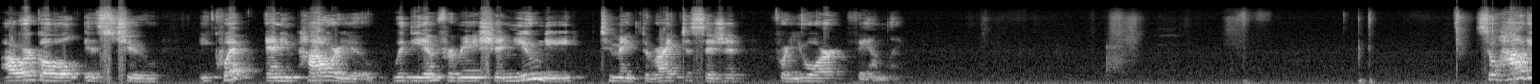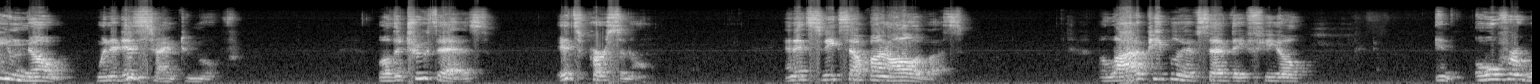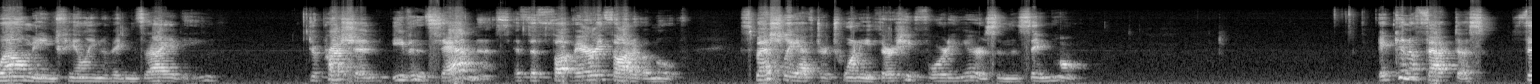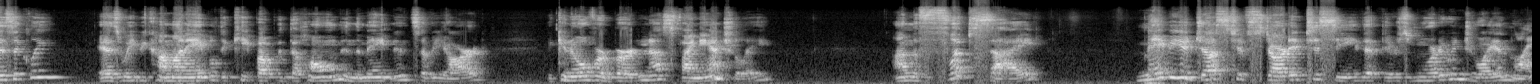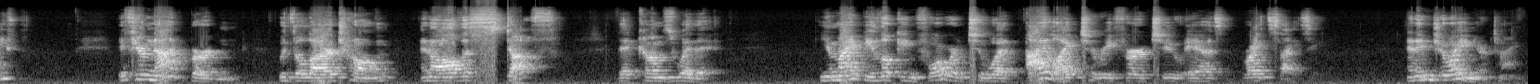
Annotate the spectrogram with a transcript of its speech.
Our goal is to equip and empower you with the information you need to make the right decision for your family. So how do you know when it is time to move? Well, the truth is, it's personal. And it sneaks up on all of us. A lot of people have said they feel an overwhelming feeling of anxiety, depression, even sadness at the th very thought of a move, especially after 20, 30, 40 years in the same home. It can affect us physically as we become unable to keep up with the home and the maintenance of a yard. It can overburden us financially. On the flip side, maybe you just have started to see that there's more to enjoy in life. If you're not burdened with the large home and all the stuff that comes with it, you might be looking forward to what I like to refer to as right sizing and enjoying your time.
